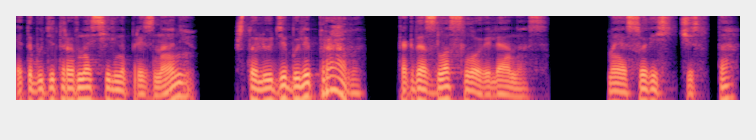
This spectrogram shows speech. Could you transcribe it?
Это будет равносильно признанию, что люди были правы, когда злословили о нас. Моя совесть чиста.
